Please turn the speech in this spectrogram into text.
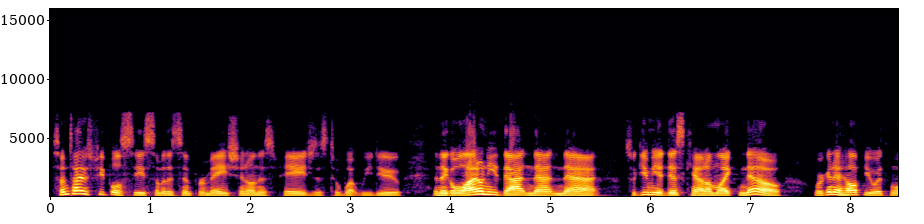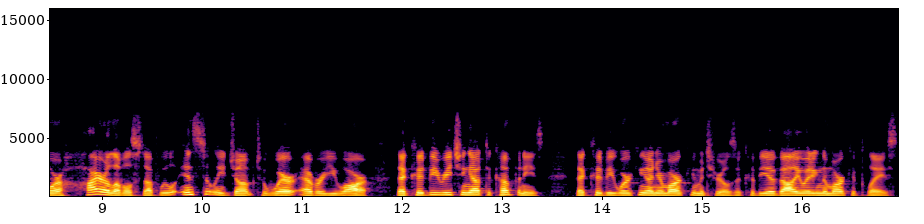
Sometimes people see some of this information on this page as to what we do, and they go, "Well, I don't need that and that and that, so give me a discount." I'm like, "No, we're going to help you with more higher level stuff. We'll instantly jump to wherever you are. That could be reaching out to companies. That could be working on your marketing materials. It could be evaluating the marketplace.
